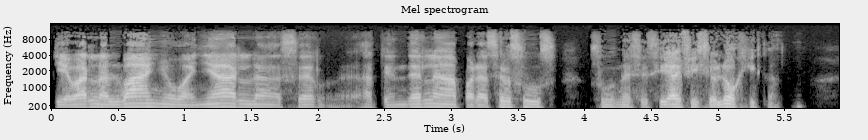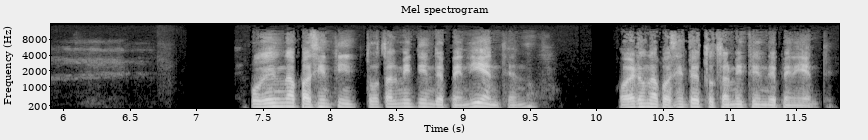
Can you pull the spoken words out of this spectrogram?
llevarla al baño, bañarla, hacer, atenderla para hacer sus, sus necesidades fisiológicas. Porque es una paciente totalmente independiente, ¿no? O era una paciente totalmente independiente.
